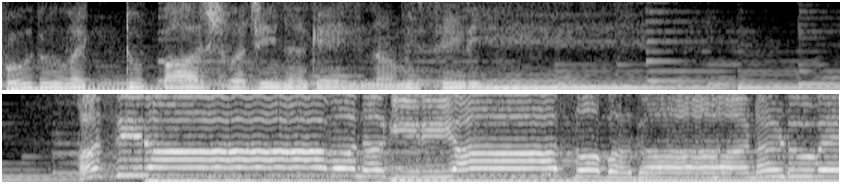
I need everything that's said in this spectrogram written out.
ಪುದುವೆಟ್ಟು ಪಾರ್ಶ್ವಜಿನಗೆ ನಮಿಸಿರಿ. ಹಸಿರಾವನಗಿರಿಯ ಸೊಬಗ ನಡುವೆ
